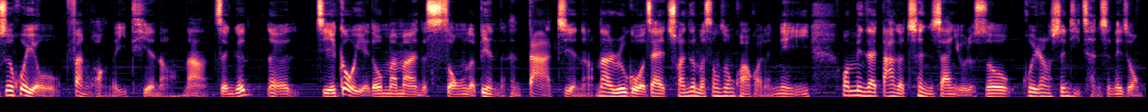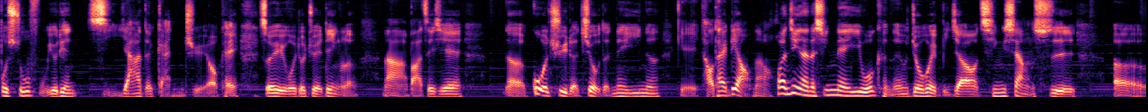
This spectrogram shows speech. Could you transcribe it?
是会有泛黄的一天哦。那整个呃结构也都慢慢的松了，变得很大件啊。那如果再穿这么松松垮垮的内衣，外面再搭个衬衫，有的时候会让身体产生那种不舒服、有点挤压的感觉。OK，所以我就决定了，那把这些。呃，过去的旧的内衣呢，给淘汰掉。那换进来的新内衣，我可能就会比较倾向是呃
